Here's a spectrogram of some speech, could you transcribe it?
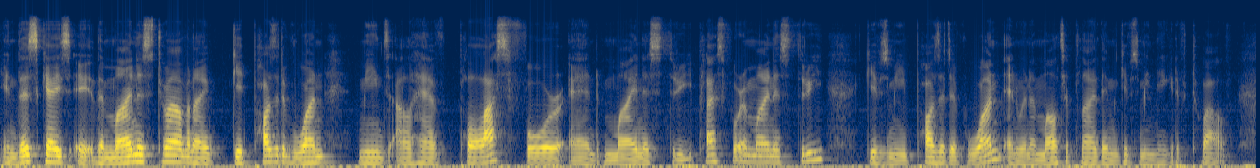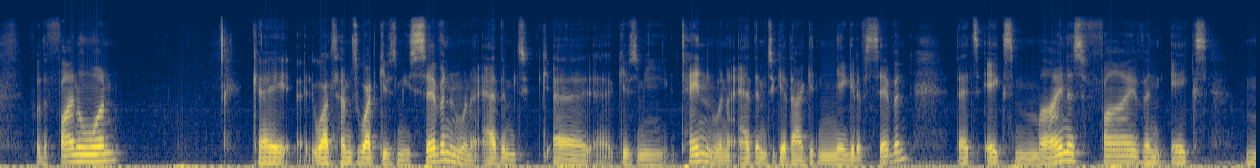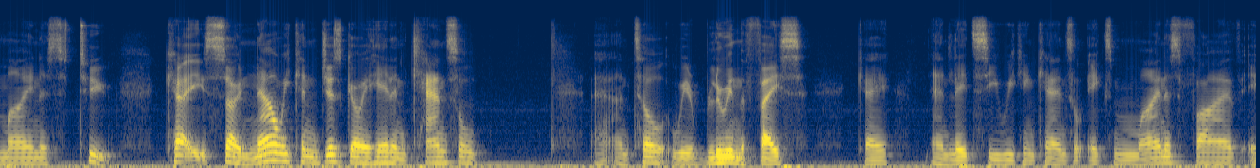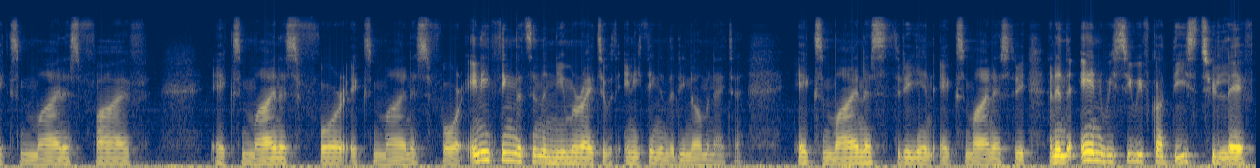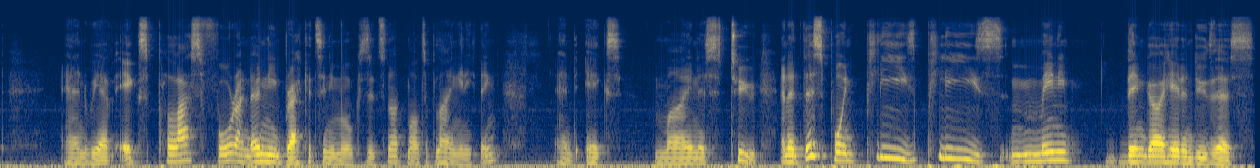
in this case eh, the minus 12 and I get positive 1 means I'll have plus 4 and minus 3 plus 4 and minus 3 gives me positive 1 and when I multiply them gives me negative 12 for the final one okay what times what gives me 7 and when I add them to uh, gives me 10 and when I add them together I get negative 7 that's x minus 5 and x minus 2 okay so now we can just go ahead and cancel uh, until we're blue in the face okay? And let's see we can cancel x minus 5 x minus 5 x minus 4 x minus 4 anything that's in the numerator with anything in the denominator. X minus 3 and x minus 3 and in the end we see we've got these two left and we have x plus 4 I don't need brackets anymore because it's not multiplying anything. And x minus 2 and at this point please please many then go ahead and do this.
